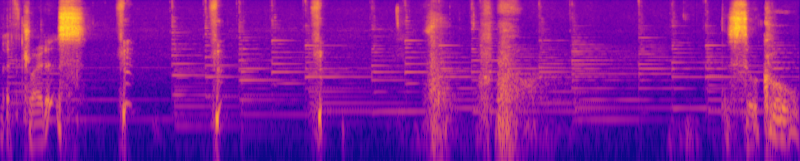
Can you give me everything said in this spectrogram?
Let's try this. This is so cool.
